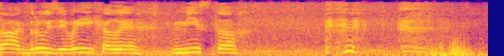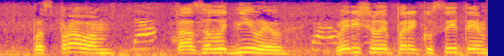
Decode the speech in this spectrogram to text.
Так, друзі, виїхали в місто по справам та зголодніли. Вирішили перекусити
